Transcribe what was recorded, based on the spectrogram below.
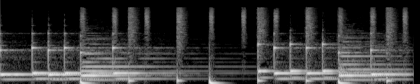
you.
